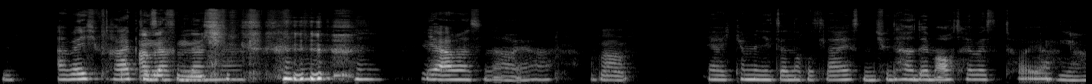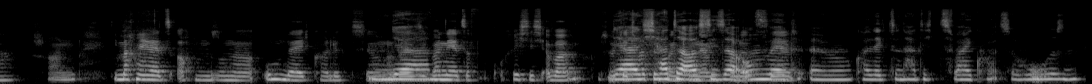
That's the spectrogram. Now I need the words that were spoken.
Hm. Aber ich frage die Amazon Sachen dann nicht. nach. ja, Amazon auch, ja. aber Ja, ich kann mir nichts anderes leisten. Ich finde H&M auch teilweise teuer. Ja, schon. Die machen ja jetzt auch so eine Umweltkollektion. Ja. Oder sie waren ja jetzt auf richtig, aber Ja, ich von hatte aus dieser. Umweltkollektion hatte ich zwei kurze Hosen.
